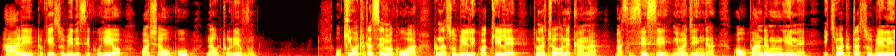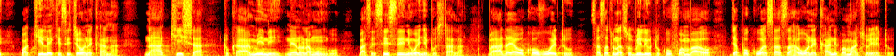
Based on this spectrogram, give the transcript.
hali tukiisubiri siku hiyo kwa shauku na utulivu. Ukiwa tutasema kuwa tunasubiri kwa kile tunachoonekana basi sisi ni wajinga. Kwa upande mwingine ikiwa tutasubiri kwa kile kisichoonekana na kisha tukaamini neno la mungu basi sisi ni wenye busara. Baada ya wokovu wetu sasa tunasubiri utukufu ambao japokuwa sasa hauonekani kwa macho yetu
